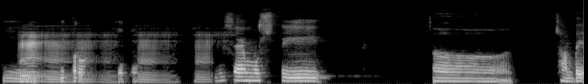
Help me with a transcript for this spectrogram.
di, Hmm, di hmm, perut hmm, gitu. hmm, hmm. Jadi saya mesti eh, sampai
